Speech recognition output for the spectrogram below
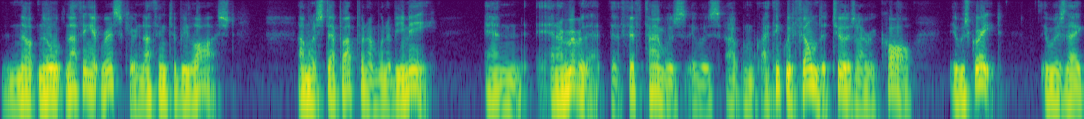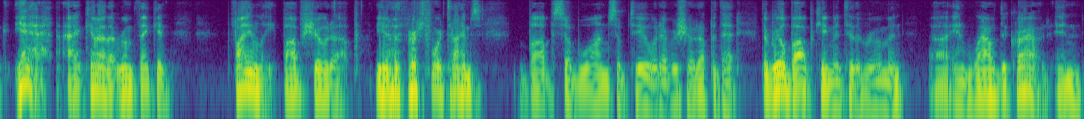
No, no, nothing at risk here, nothing to be lost. I'm going to step up and I'm going to be me and and I remember that the fifth time was it was um, I think we filmed it too as I recall. It was great. It was like yeah, I came out of that room thinking, finally Bob showed up. You know, the first four times Bob sub one, sub two, whatever showed up, but that the real Bob came into the room and uh, and wowed the crowd. And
